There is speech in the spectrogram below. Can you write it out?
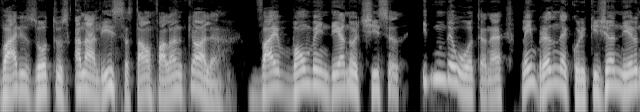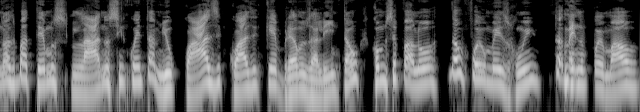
vários outros analistas estavam falando que, olha, vai, vão vender a notícia e não deu outra, né? Lembrando, né, Curi, que em janeiro nós batemos lá nos 50 mil, quase, quase quebramos ali. Então, como você falou, não foi um mês ruim, também não foi mal.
